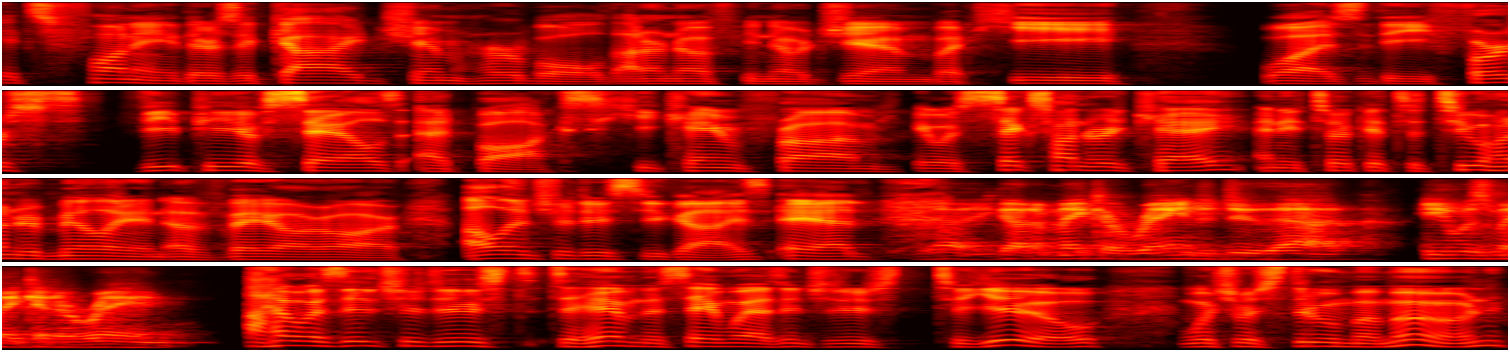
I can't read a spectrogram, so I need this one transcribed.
It's funny. There's a guy, Jim Herbold. I don't know if you know Jim, but he was the first VP of sales at Box. He came from it was 600k and he took it to 200 million of ARR. I'll introduce you guys. And yeah, you got to make it rain to do that. He was making it rain. I was introduced to him the same way I was introduced to you, which was through Mamoon.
